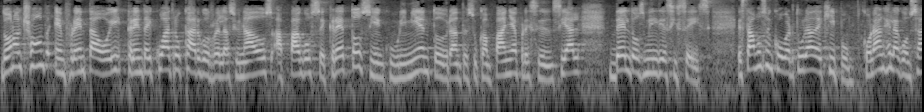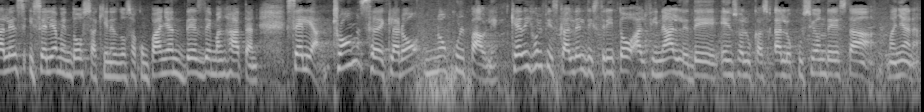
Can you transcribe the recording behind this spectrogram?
Donald Trump enfrenta hoy 34 cargos relacionados a pagos secretos y encubrimiento durante su campaña presidencial del 2016. Estamos en cobertura de equipo con Ángela González y Celia Mendoza, quienes nos acompañan desde Manhattan. Celia, Trump se declaró no culpable. ¿Qué dijo el fiscal del distrito al final de en su alocución de esta mañana?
